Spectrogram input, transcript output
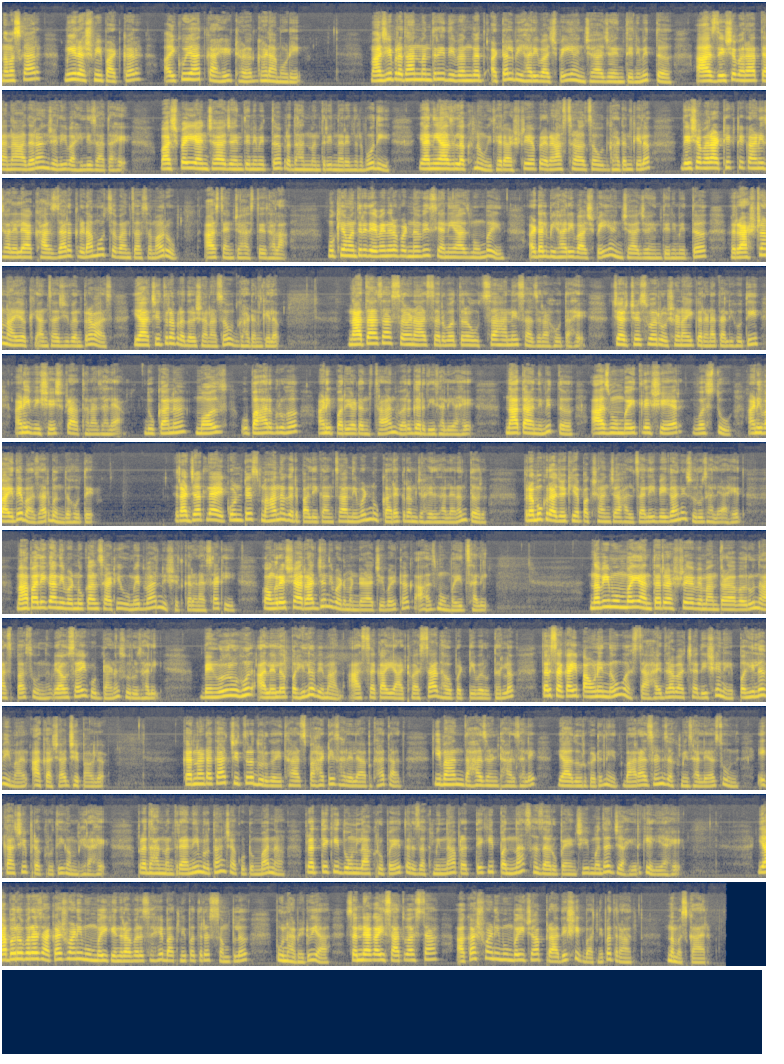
नमस्कार मी रश्मी पाटकर. ऐकूयात काही ठळक घडामोडी. माजी प्रधानमंत्री दिवंगत अटल बिहारी वाजपेयी यांच्या जयंतीनिमित्त आज देशभरात त्यांना आदरांजली वाहिली जात आहे. वाजपेयी यांच्या जयंतीनिमित्त प्रधानमंत्री नरेंद्र मोदी यांनी आज लखनौ इथे राष्ट्रीय प्रेरणास्थळाचं उद्घाटन केलं. देशभरात ठिकठिकाणी झालेल्या खासदार क्रीडा महोत्सवांचा समारोप आज त्यांच्या हस्ते झाला. मुख्यमंत्री देवेंद्र फडणवीस यांनी आज मुंबईत अटल बिहारी वाजपेयी यांच्या जयंतीनिमित्त राष्ट्रनायक यांचा जीवनप्रवास या चित्रप्रदर्शनाचं उद्घाटन केलं. नाताळचा सण आज सर्वत्र उत्साहाने साजरा होत आहे. चर्चेसवर रोषणाई करण्यात आली होती आणि विशेष प्रार्थना झाल्या. दुकानं मॉल्स उपाहारगृह आणि पर्यटन स्थळांवर गर्दी झाली आहे. नाताळनिमित्त आज मुंबईतले शेअर वस्तू आणि वायदे बाजार बंद होते. राज्यातल्या एकोणतीस महानगरपालिकांचा निवडणूक कार्यक्रम जाहीर झाल्यानंतर प्रमुख राजकीय पक्षांच्या हालचाली वेगाने सुरू झाल्या आहेत. महापालिका निवडणुकांसाठी उमेदवार निश्चित करण्यासाठी काँग्रेसच्या राज्य निवड मंडळाची बैठक आज मुंबईत झाली. नवी मुंबई आंतरराष्ट्रीय विमानतळावरून आजपासून व्यावसायिक उड्डाणं सुरू झाली. बेंगळुरूहून आलेलं पहिलं विमान आज सकाळी आठ वाजता धावपट्टीवर उतरलं तर सकाळी पावणे नऊ वाजता हैदराबादच्या दिशेने पहिलं विमान आकाशात झेपावलं. कर्नाटकात चित्रदुर्ग इथं आज पहाटे झालेल्या अपघातात किमान दहा जण ठार झाले. या दुर्घटनेत बारा जण जखमी झाले असून एकाची प्रकृती गंभीर आहे. प्रधानमंत्र्यांनी मृतांच्या कुटुंबांना प्रत्येकी दोन लाख रुपये तर जखमींना प्रत्येकी पन्नास हजार रुपयांची मदत जाहीर केली आहे. याबरोबरच आकाशवाणी मुंबई केंद्रावरचं हे बातमीपत्र संपलं. पुन्हा भेटूया संध्याकाळी सात वाजता आकाशवाणी मुंबईच्या प्रादेशिक बातमीपत्रात. नमस्कार.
